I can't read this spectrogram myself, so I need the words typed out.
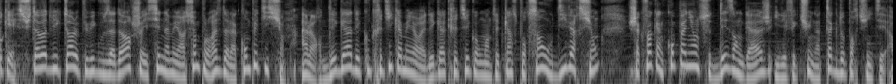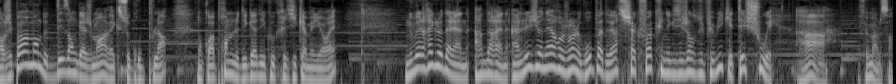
Ok, suite à votre victoire, le public vous adore. Choisissez une amélioration pour le reste de la compétition. Alors, dégâts des coups critiques améliorés, dégâts critiques augmentés de 15% ou diversion. Chaque fois qu'un compagnon se désengage, il effectue une attaque d'opportunité. Alors, j'ai pas vraiment de désengagement avec ce groupe-là, donc on va prendre le dégât des coups critiques améliorés. Nouvelle règle d'arène. Un légionnaire rejoint le groupe adverse chaque fois qu'une exigence du public est échouée. Ah, ça fait mal ça.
